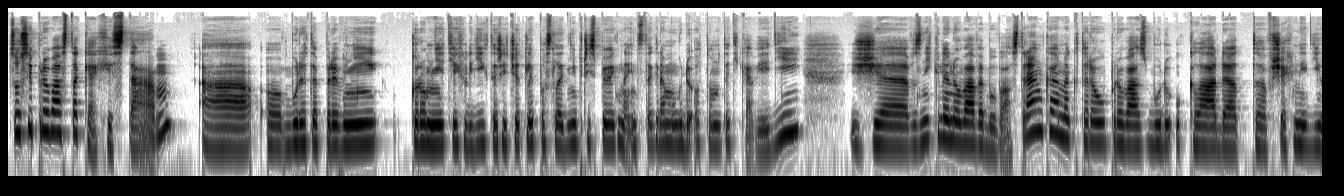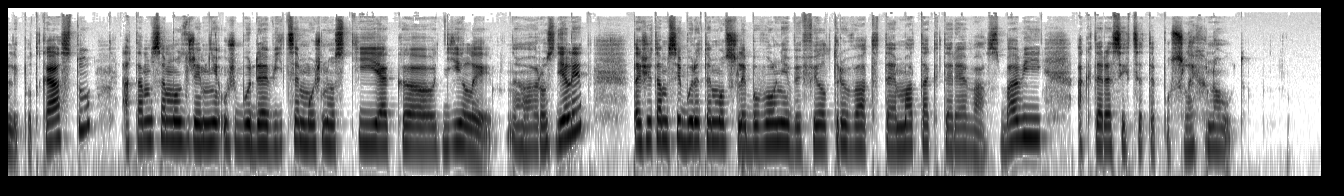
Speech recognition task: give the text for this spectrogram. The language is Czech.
Co si pro vás také chystám a budete první, kromě těch lidí, kteří četli poslední příspěvek na Instagramu, kdo o tom teďka vědí, že vznikne nová webová stránka, na kterou pro vás budu ukládat všechny díly podcastu a tam samozřejmě už bude více možností, jak díly rozdělit, takže tam si budete moct libovolně vyfiltrovat témata, které vás baví a které si chcete poslechnout.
